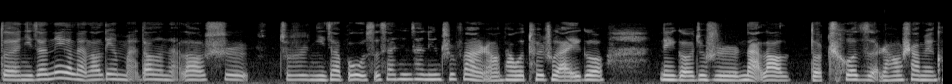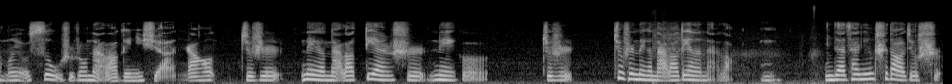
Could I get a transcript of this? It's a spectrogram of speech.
对，你在那个奶酪店买到的奶酪是，就是你在博古斯三星餐厅吃饭，然后他会推出来一个那个就是奶酪的车子，然后上面可能有四五十种奶酪给你选，然后就是那个奶酪店是那个，就是就是那个奶酪店的奶酪，嗯。你在餐厅吃到就是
